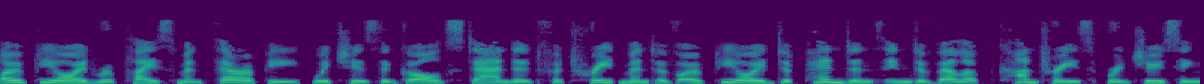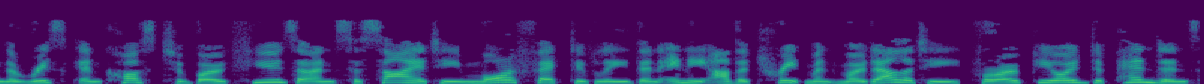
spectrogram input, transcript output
Opioid replacement therapy, which is the gold standard for treatment of opioid dependence in developed countries, reducing the risk and cost to both both user and society more effectively than any other treatment modality, for opioid dependence,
